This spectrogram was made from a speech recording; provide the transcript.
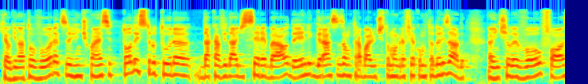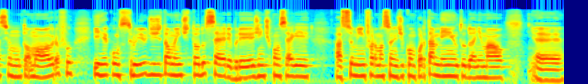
que é o Gnatovorax, a gente conhece toda a estrutura da cavidade cerebral dele graças a um trabalho de tomografia computadorizada. A gente levou o fóssil num tomógrafo e reconstruiu digitalmente todo o cérebro. E a gente consegue assumir informações de comportamento do animal, é,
